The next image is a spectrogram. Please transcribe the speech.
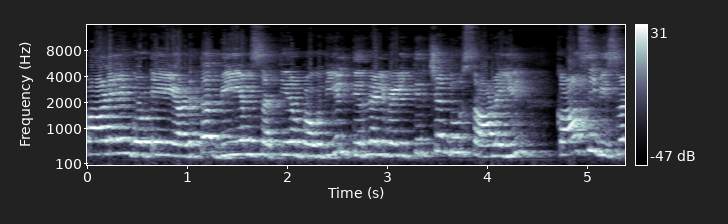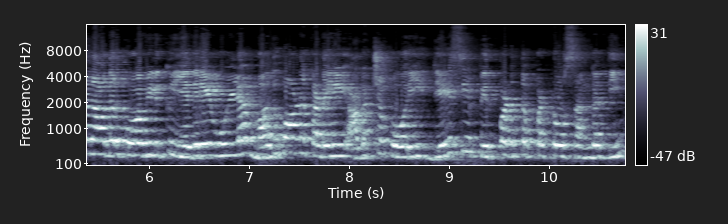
பாளையங்கோட்டையை அடுத்த வி. எம். சத்திரம் பகுதியில் திருநெல்வேலி திருச்செந்தூர் சாலையில் காசி விஸ்வநாதர் கோவிலுக்கு எதிரே உள்ள மதுபான கடையை அகற்ற கோரி தேசிய பிற்படுத்தப்பட்டோர் சங்கத்தின்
